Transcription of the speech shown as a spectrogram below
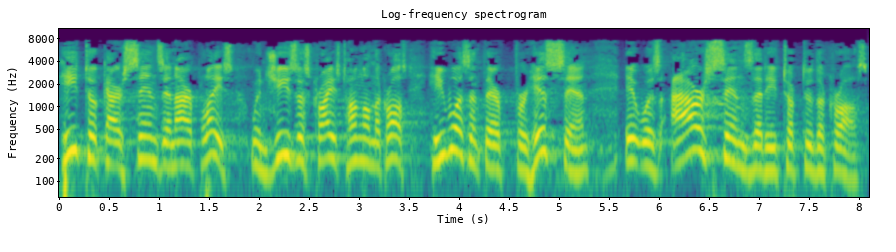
He took our sins in our place. When Jesus Christ hung on the cross, He wasn't there for His sin. It was our sins that He took to the cross.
